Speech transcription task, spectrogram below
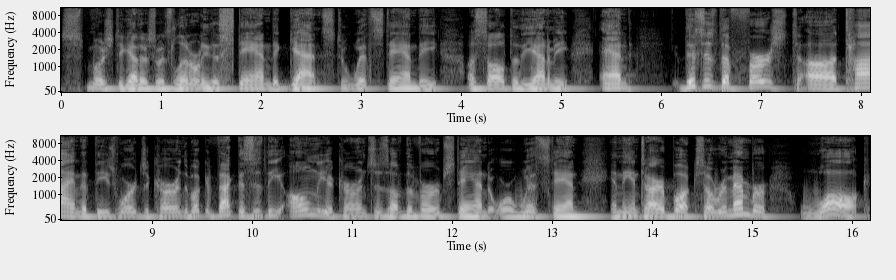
smushed together. So it's literally to stand against, to withstand the assault of the enemy. And this is the first uh, time that these words occur in the book. In fact, this is the only occurrences of the verb stand or withstand in the entire book. So remember, walk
